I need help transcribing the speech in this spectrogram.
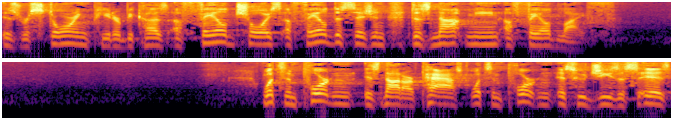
is restoring Peter because a failed choice, a failed decision does not mean a failed life. What's important is not our past. What's important is who Jesus is.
